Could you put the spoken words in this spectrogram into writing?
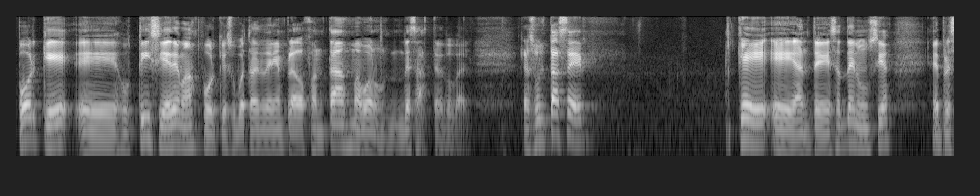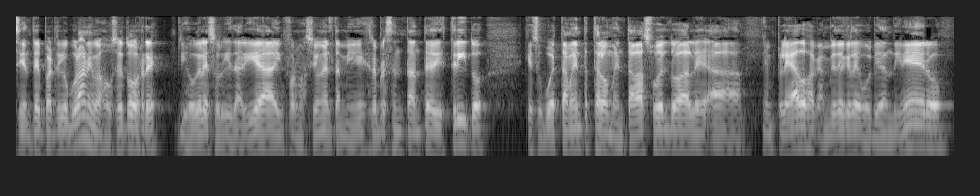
porque eh, justicia y demás, porque supuestamente tenía empleado fantasma. Bueno, un desastre total. Resulta ser que eh, ante esas denuncias, el presidente del Partido Popular, Iván José Torres, dijo que le solicitaría información al también ex representante de distrito, que supuestamente hasta le aumentaba sueldo a, empleados a cambio de que le devolvieran dinero,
